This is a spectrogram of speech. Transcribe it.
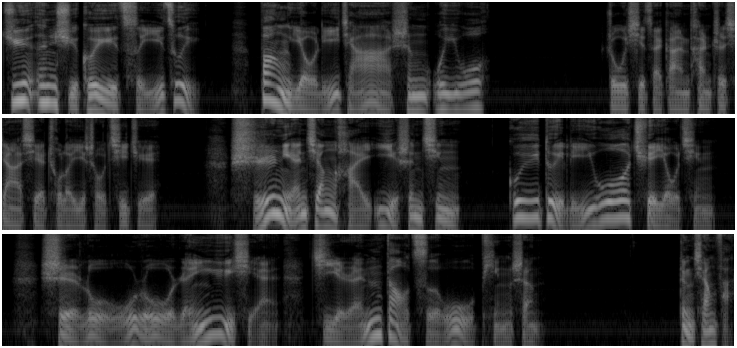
君恩许归此一醉，傍有离家生微窝。”朱熹在感叹之下，写出了一首七绝：“十年江海一身轻，归对梨窝却有情。”世路无如人欲险，几人到此悟平生。正相反，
